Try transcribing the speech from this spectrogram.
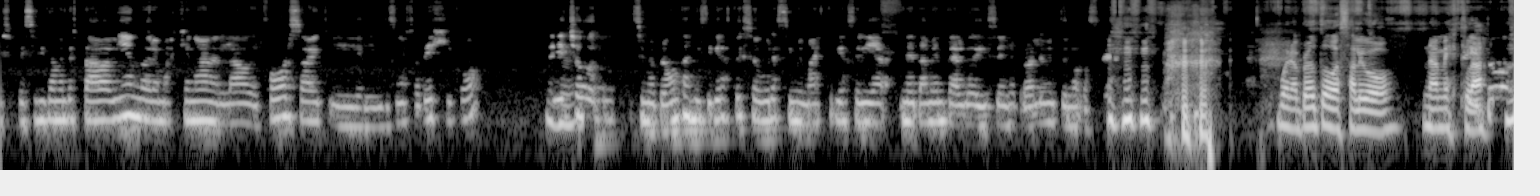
específicamente estaba viendo era más que nada en el lado de foresight y el diseño estratégico. De hecho, si me preguntas, ni siquiera estoy segura si mi maestría sería netamente algo de diseño, probablemente no lo sé. bueno, pero todo es algo una mezcla. todo,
